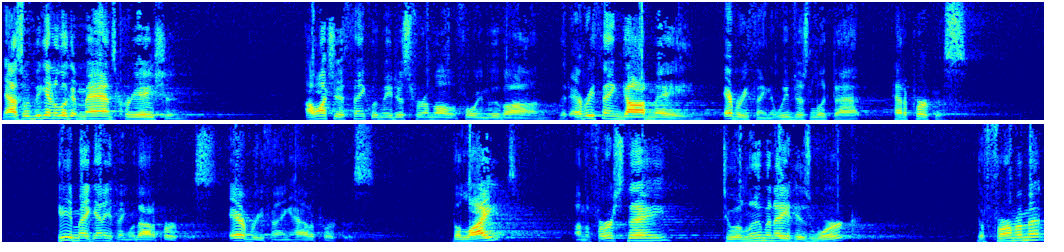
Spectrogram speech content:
Now, as we begin to look at man's creation, I want you to think with me just for a moment before we move on that everything God made, everything that we've just looked at, had a purpose. He didn't make anything without a purpose. Everything had a purpose. The light on the first day to illuminate his work, the firmament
